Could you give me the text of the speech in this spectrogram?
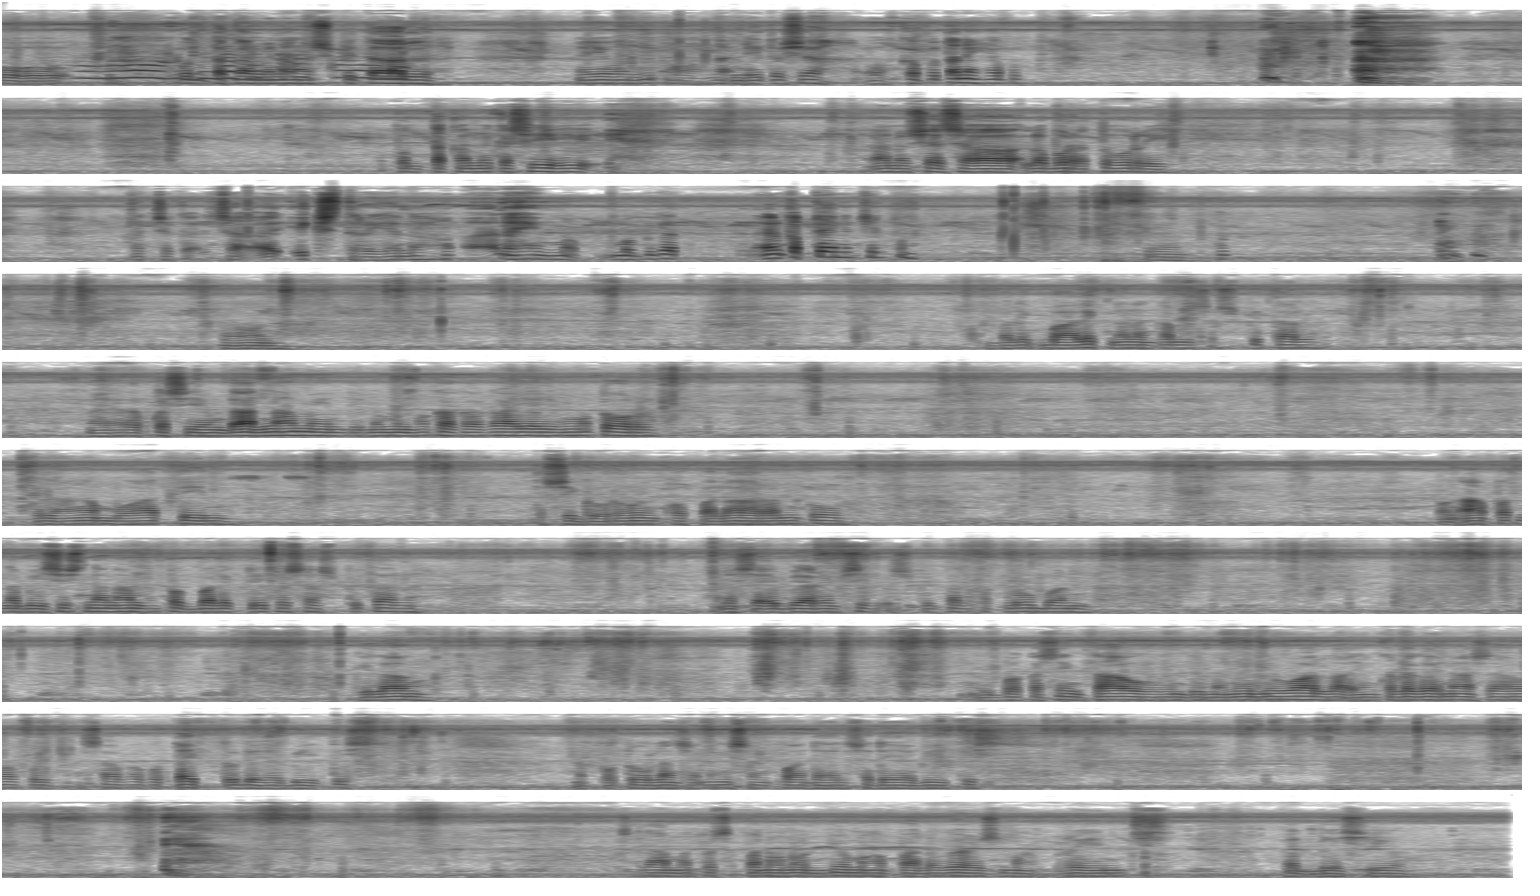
po punta kami ng ospital. Ngayon oh nandito siya. Oh kaputan eh kaput punta kami kasi ano siya sa laboratory. At saka sa x-ray ano ma- mabigat. Ano kapten yung cellphone. Yun. Yun balik-balik na lang kami sa ospital. Mahirap kasi yung daan namin hindi naman makakakaya yung motor. Kailangan buhatin. Ito siguro yung kapalaran ko. Pang apat na bisis na namin pagbalik dito sa ospital. Ano sa IBRMC Hospital Tacloban. Okay lang iba kasing tao hindi naniniwala. Yung kalagayan ng asawa ko asawa ko type 2 diabetes. Naputulan siya ng isang pa dahil sa diabetes. Salamat po sa panonood nyo mga followers mga friends. God bless you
